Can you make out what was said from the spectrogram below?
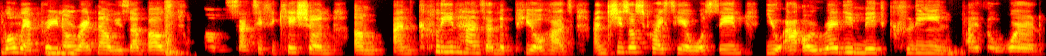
what we're praying on right now is about um, sanctification um, and clean hands and a pure heart. And Jesus Christ here was saying, You are already made clean by the word.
